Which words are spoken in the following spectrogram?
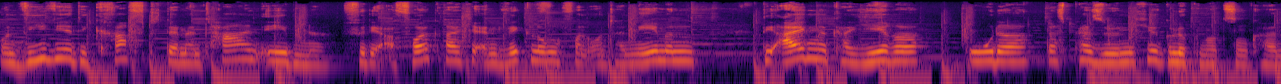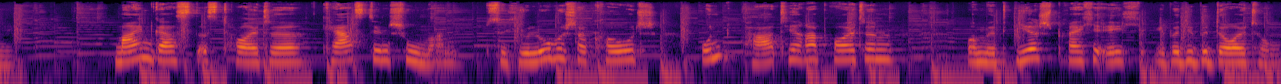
und wie wir die Kraft der mentalen Ebene für die erfolgreiche Entwicklung von Unternehmen, die eigene Karriere oder das persönliche Glück nutzen können. Mein Gast ist heute Kerstin Schumann, psychologischer Coach und Paartherapeutin und mit ihr spreche ich über die Bedeutung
